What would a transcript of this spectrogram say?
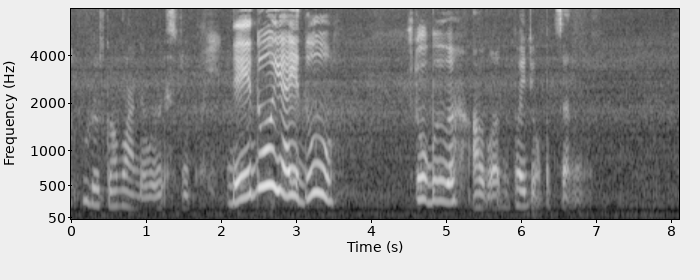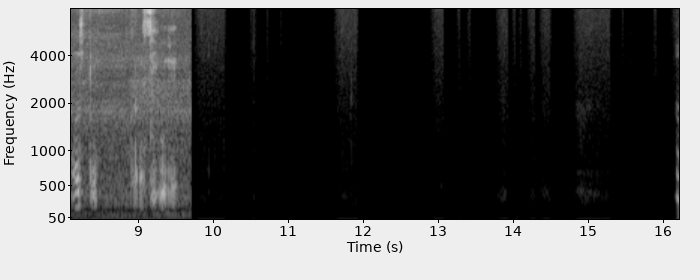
чтобы раскомандовалась тут. Да иду я, иду. Что было? А ладно, пойдем, пацаны. Может тут красивые. А,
